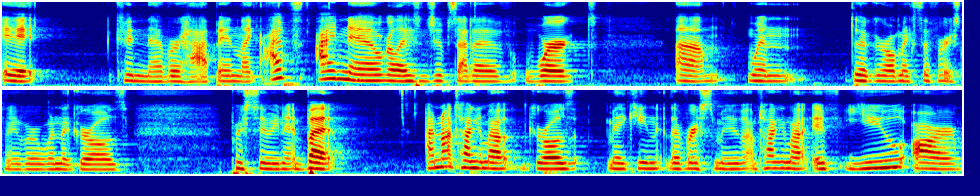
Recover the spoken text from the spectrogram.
it could never happen. Like I've I know relationships that have worked um, when the girl makes the first move or when the girl's pursuing it. But I'm not talking about girls making the first move. I'm talking about if you are,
